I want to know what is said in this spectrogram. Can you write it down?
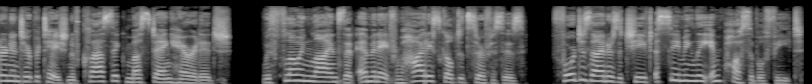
modern interpretation of classic Mustang heritage. With flowing lines that emanate from highly sculpted surfaces, Ford designers achieved a seemingly impossible feat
